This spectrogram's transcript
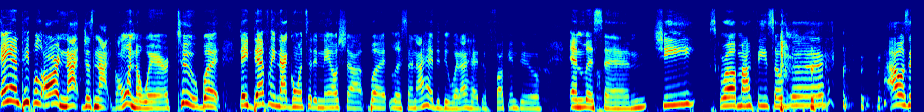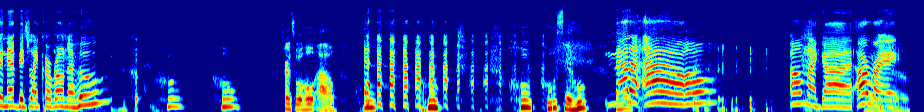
and people are not just not going nowhere too, but they definitely not going to the nail shop. But listen, I had to do what I had to fucking do, and uh-huh. listen, she scrubbed my feet so good. I was in that bitch like Corona. Who? who who Turns to a whole owl. Who who who who said who? Not an owl. Oh my god! All Oh, right, no.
